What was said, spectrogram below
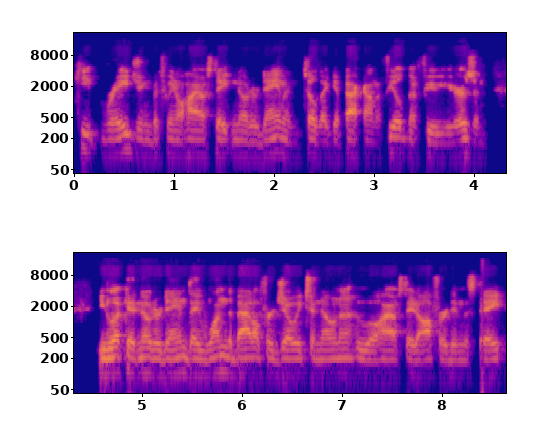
keep raging between Ohio State and Notre Dame until they get back on the field in a few years. And you look at Notre Dame; they won the battle for Joey Tanona, who Ohio State offered in the state,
